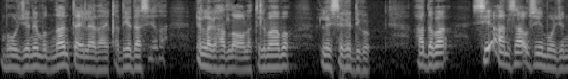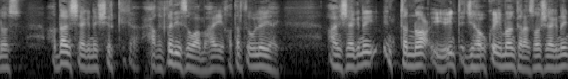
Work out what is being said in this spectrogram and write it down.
muujinay mudnaanta ay leedahay qadiyadaas yada in laga hadlo oo la tilmaamo laysaga digo. Haddaba si aan saa u sii muujino haddaan sheegnay shirkiga xaqiiqadiisa waa maxay iyo khatarta uu leeyahay? Aan sheegnay inta nooc iyo inta jiha uu ka imaan karaan soo sheegnay.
